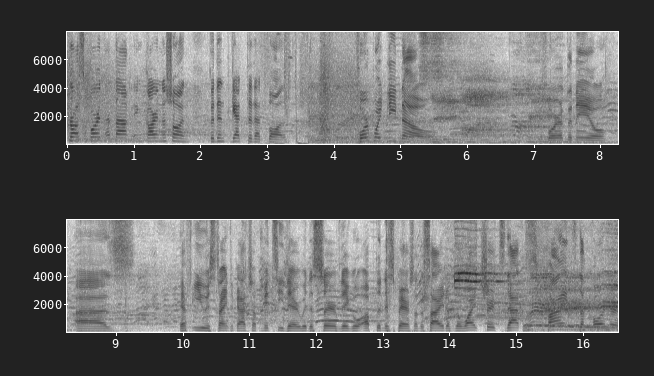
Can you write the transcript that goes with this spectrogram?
cross-court attack. Encarnacion couldn't get to that ball. Four-point lead now for Ateneo as FEU is trying to catch up Mitzi there with the serve. They go up to Nisperos on the side of the white shirts. That finds the corner.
